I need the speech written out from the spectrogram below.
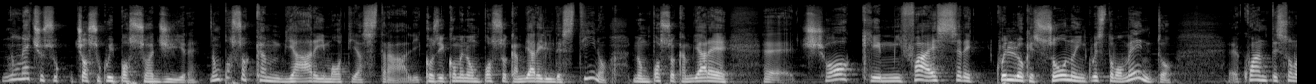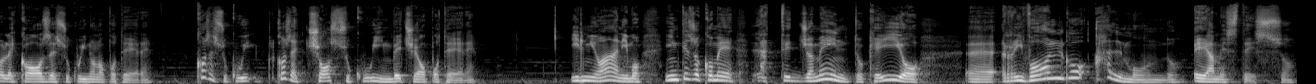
non è ciò su, ciò su, cui posso agire. Non posso cambiare i moti astrali, così come non posso cambiare il destino, non posso cambiare eh, ciò che mi fa essere quello che sono in questo momento. Eh, quante sono le cose su cui non ho potere? Cosa, cui, cosa è ciò su cui invece ho potere? Il mio animo, inteso come l'atteggiamento che io eh, rivolgo al mondo e a me stesso.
